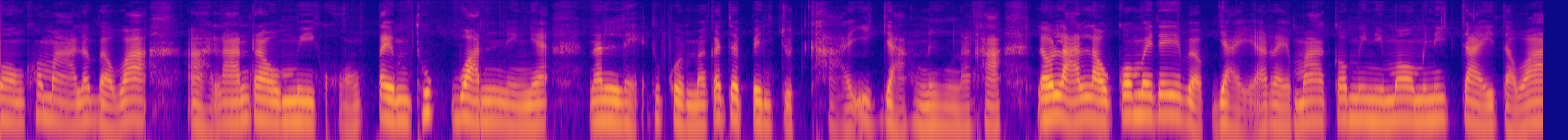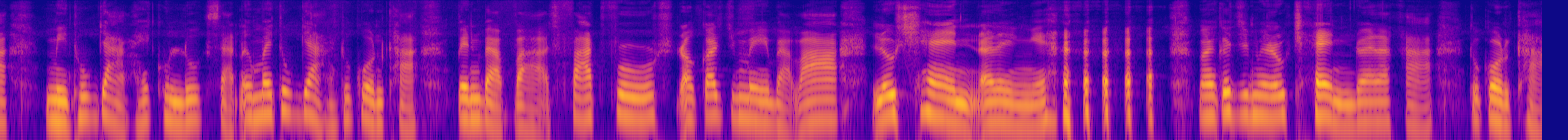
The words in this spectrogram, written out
มองเข้ามาแล้วแบบว่าร้านเรามีของเต็มทุกวันอย่างเงี้ยนั่นแหละทุกคนมันก็จะเป็นจุดขายอีกอย่างหนึ่งนะคะ แล้วร้านเราก็ไม่ได้แบบใหญ่อะไรมากก็มินิมอลมินิใจ แต่ว่ามีทุกอย่างให้คุณลูกสานเออไม่ทุกอย่างทุกคนค่ะ เป็นแบบว่าฟาสต์ฟู้ดแล้วก็จะมีแบบว่าลูกเชนอะไรอย่างเงี้ยมันก็จะมีลูกเชนด้วยนะคะ ทุกคนค่ะ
